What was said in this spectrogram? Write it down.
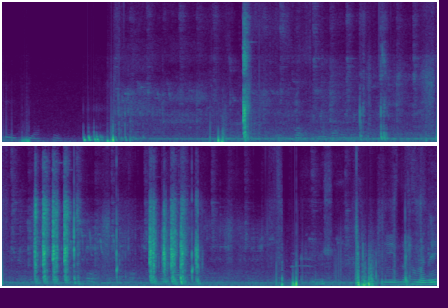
เดี๋ยวเดี๋ยว นี่เราทำแบบนี้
